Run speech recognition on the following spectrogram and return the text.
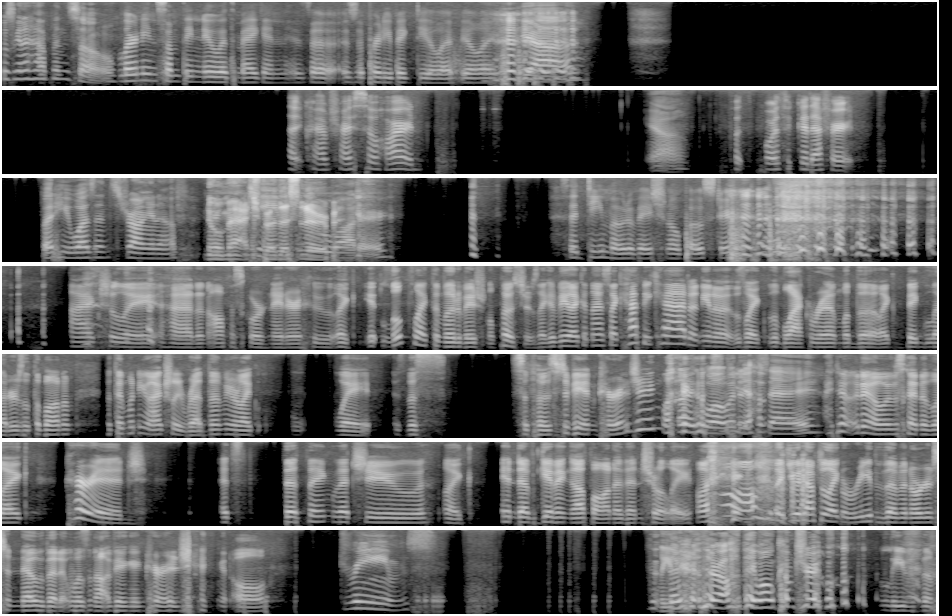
was going to happen, so. Learning something new with Megan is a is a pretty big deal, I feel like. yeah. That crab tries so hard. Yeah. Put forth a good effort. But he wasn't strong enough. No match for the slurp. Water. it's a demotivational poster. I actually had an office coordinator who, like, it looked like the motivational posters. Like, it'd be like a nice, like, happy cat, and, you know, it was like the black rim with the, like, big letters at the bottom. But then when you actually read them, you're like, wait, is this supposed to be encouraging? Like, like what would yeah. it say? I don't know. It was kind of like, courage. It's the thing that you, like, end up giving up on eventually. Like, like you would have to like read them in order to know that it was not being encouraging at all. Dreams. Leave they're, they're all, they won't come true. Leave them.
